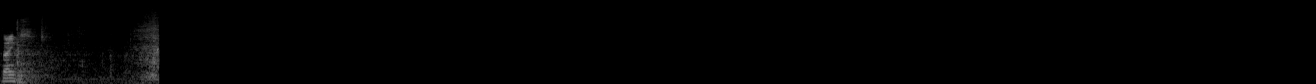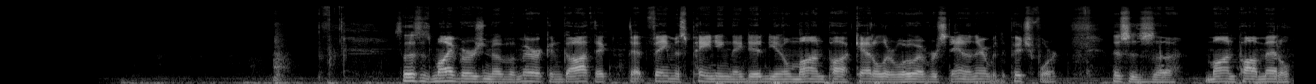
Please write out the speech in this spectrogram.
Thanks. So this is my version of American Gothic, that famous painting they did, you know, Ma Pa Kettle or whoever standing there with the pitchfork. This is uh, Pa Metal,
